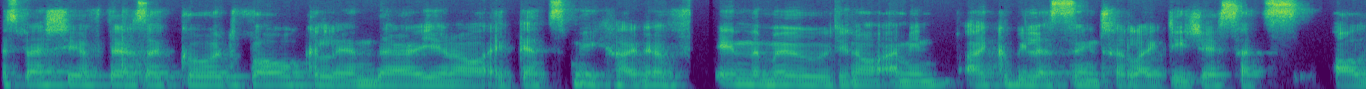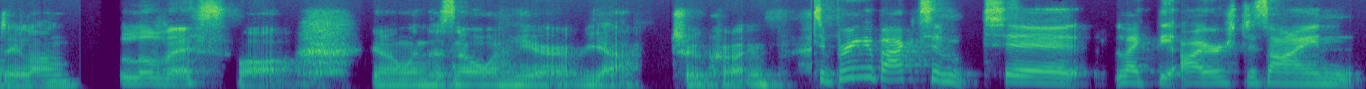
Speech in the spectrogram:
especially if there's a good vocal in there, you know, it gets me kind of in the mood, you know. I mean, I could be listening to like DJ sets all day long. Love it. But you know, when there's no one here, yeah, true crime. To bring it back to to like the Irish design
